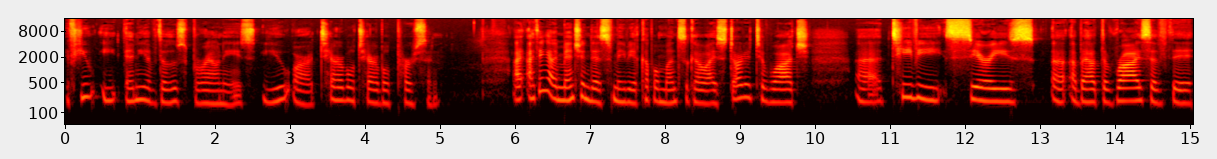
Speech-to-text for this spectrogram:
If you eat any of those brownies, you are a terrible, terrible person. I, I think I mentioned this maybe a couple months ago. I started to watch a TV series uh, about the rise of the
